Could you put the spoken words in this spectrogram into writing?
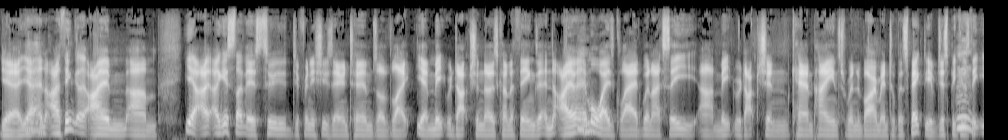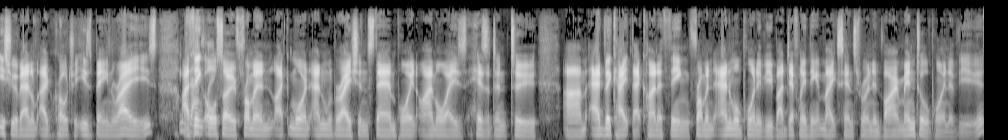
Yeah, yeah, and I think I'm, um, yeah, I, I, guess like there's two different issues there in terms of like, yeah, meat reduction, those kind of things, and I mm. am always glad when I see uh, meat reduction campaigns from an environmental perspective, just because mm. the issue of animal agriculture is being raised. Exactly. I think also from an like more an animal liberation standpoint, I'm always hesitant to um, advocate that kind of thing from an animal point of view, but I definitely think it makes sense from an environmental point of view.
